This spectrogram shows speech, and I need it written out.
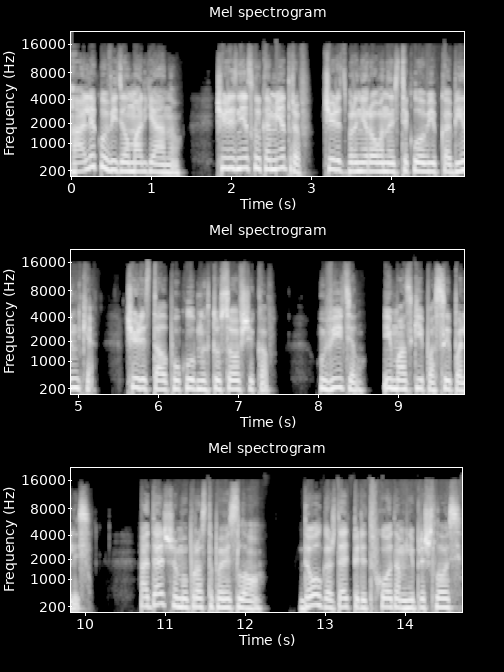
Алик увидел Марьяну. Через несколько метров, через бронированное стекло вип-кабинки, через толпу клубных тусовщиков. Увидел, и мозги посыпались. А дальше ему просто повезло. Долго ждать перед входом не пришлось.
